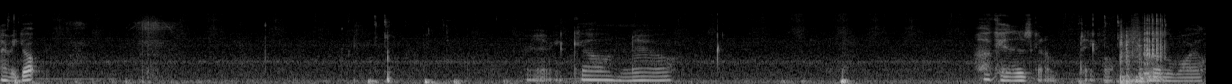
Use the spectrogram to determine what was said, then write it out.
There we go. There we go, now. Okay, this is gonna take a little while.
